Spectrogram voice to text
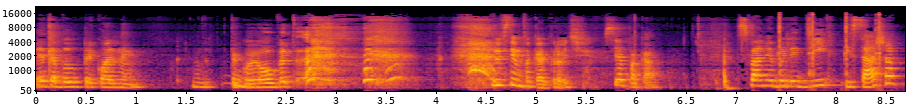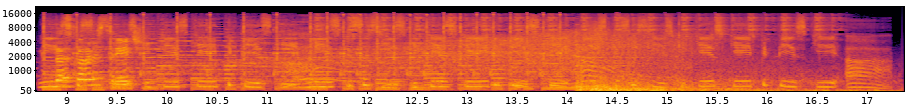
Это был прикольный такой опыт. Ну, всем пока, короче. Всем пока. С вами были Ди И Саша. До скорых встреч. Киски, пиписки, миски, сосиски, киски, пиписки, миски, сосиски, киски, пиписки, а.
